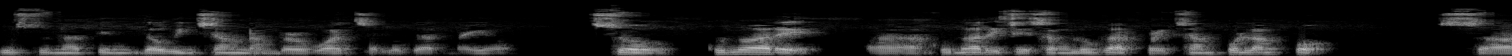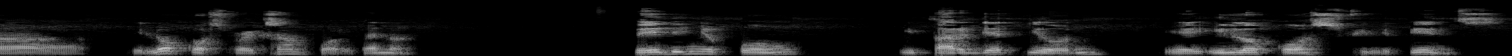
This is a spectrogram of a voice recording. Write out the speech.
Gusto natin gawin siyang number 1 sa lugar na yon. So, kunwari, uh, kunwari sa isang lugar, for example lang po, sa Ilocos, for example, ganun pwede nyo pong i-target yun, eh, Ilocos, Philippines.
